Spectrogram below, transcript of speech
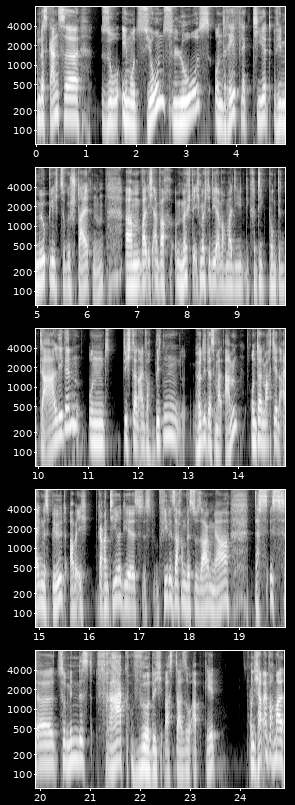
um das Ganze so emotionslos und reflektiert wie möglich zu gestalten, ähm, weil ich einfach möchte, ich möchte dir einfach mal die, die Kritikpunkte darlegen und dich dann einfach bitten, hör dir das mal an und dann mach dir ein eigenes Bild. Aber ich garantiere dir, es ist, viele Sachen wirst du sagen, ja, das ist äh, zumindest fragwürdig, was da so abgeht. Und ich habe einfach mal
